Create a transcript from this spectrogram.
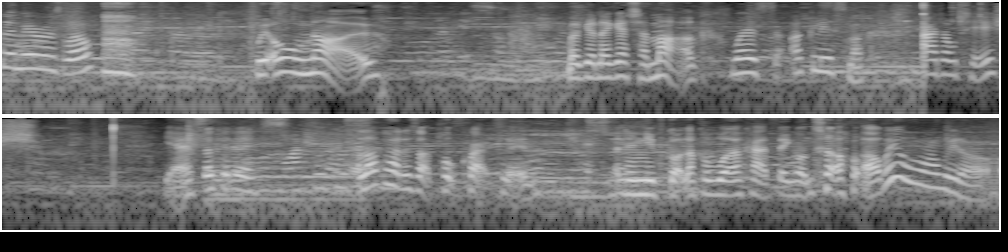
for the mirror as well. we all know we're gonna get a mug. Where's the ugliest mug? Adultish. Yes. Look at this. I love how there's like pork crackling. And then you've got like a workout thing on top. Are we or are we not?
